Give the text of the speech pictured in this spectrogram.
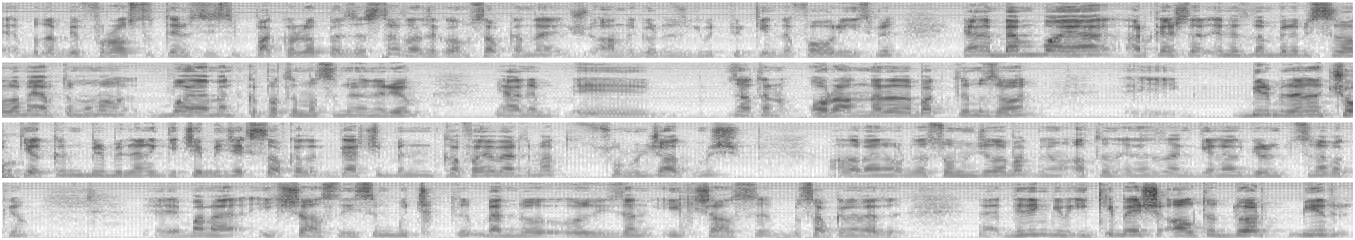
e, bu da bir Frosted temsilcisi Paco Lopez'e start alacak olan Safkan'da şu anda gördüğünüz gibi Türkiye'nin de favori ismi. Yani ben bu aya arkadaşlar en azından böyle bir sıralama yaptım ama bu aya ben kapatılmasını öneriyorum. Yani e, zaten oranlara da baktığımız zaman e, birbirlerine çok yakın, birbirlerine geçebilecek safkalar. Gerçi benim kafaya verdiğim at sonuncu atmış. Valla ben orada sonuncuna bakmıyorum. Atın en azından genel görüntüsüne bakıyorum. E, bana ilk şanslı isim bu çıktı. Ben de o, yüzden ilk şansı bu safkana verdim. Yani dediğim gibi 2, 5, 6, 4, 1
